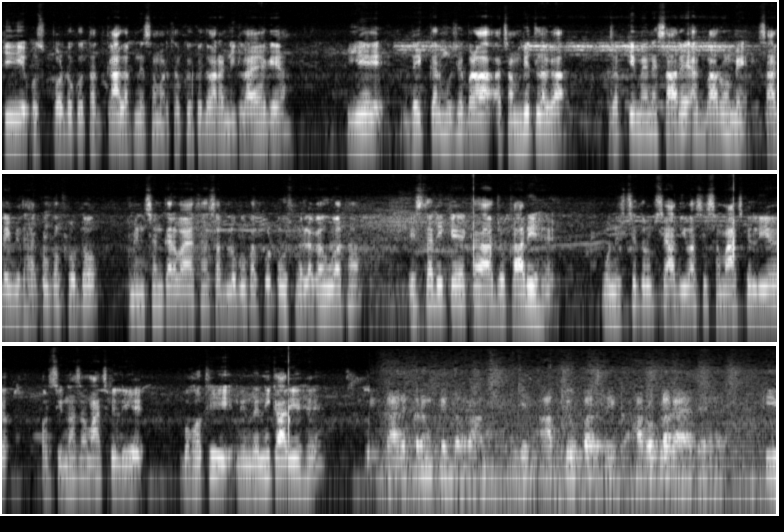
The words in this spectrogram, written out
कि उस फ़ोटो को तत्काल अपने समर्थकों के द्वारा निकलाया गया। ये देखकर मुझे बड़ा अचंभित लगा, जबकि मैंने सारे अखबारों में, सारे विधायकों का फ़ोटो मेंशन करवाया था सब लोगों का फ़ोटो उसमें लगा हुआ था। इस तरीके का जो कार्य है वो निश्चित रूप से आदिवासी समाज के लिए और सिन्हा समाज के लिए बहुत ही निंदनीय कार्य है। कार्यक्रम के दौरान आपके ऊपर एक आरोप लगाया गया है कि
